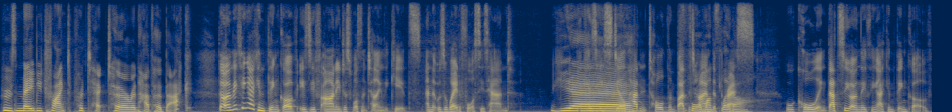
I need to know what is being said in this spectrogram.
who's maybe trying to protect her and have her back The only thing I can think of is if Arnie just wasn't telling the kids and it was a way to force his hand. yeah Because he still hadn't told them by the Four time the months later. press were calling. That's the only thing I can think of.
